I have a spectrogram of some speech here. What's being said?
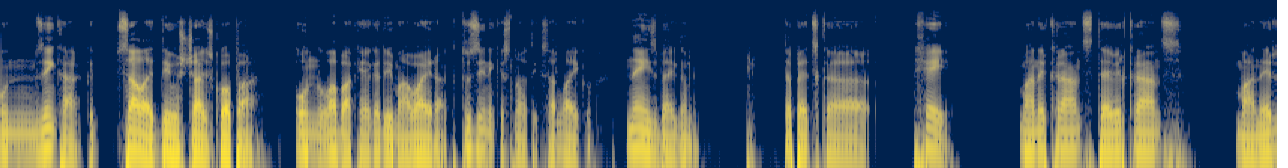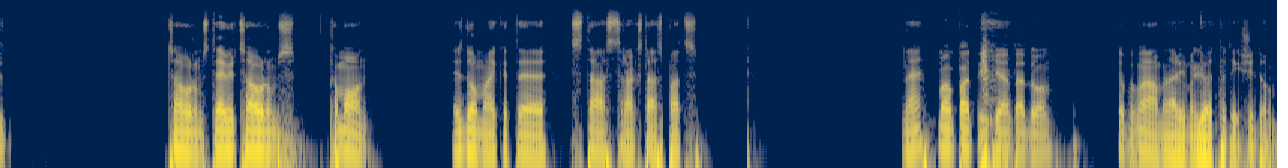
un, zin kā, kad saliet divus čaļus kopā, un labākajā gadījumā vairāk. Tu zini, kas notiks ar laiku. Neizbēgami. Tāpēc, ka, hei, man ir krāns, tev ir krāns, man ir caurums, tev ir caurums. Come on! Es domāju, ka te stāsts rakstās pats. Nē, Man patīk, jā, tā doma. Tāpēc man arī man ļoti patīk šī doma.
